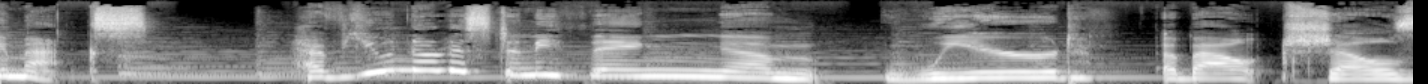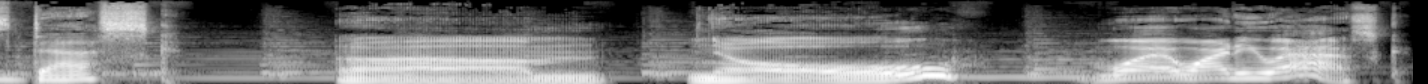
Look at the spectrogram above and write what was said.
Hey, Max, have you noticed anything um, weird about Shel's desk? Um, no. Why, why do you ask?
